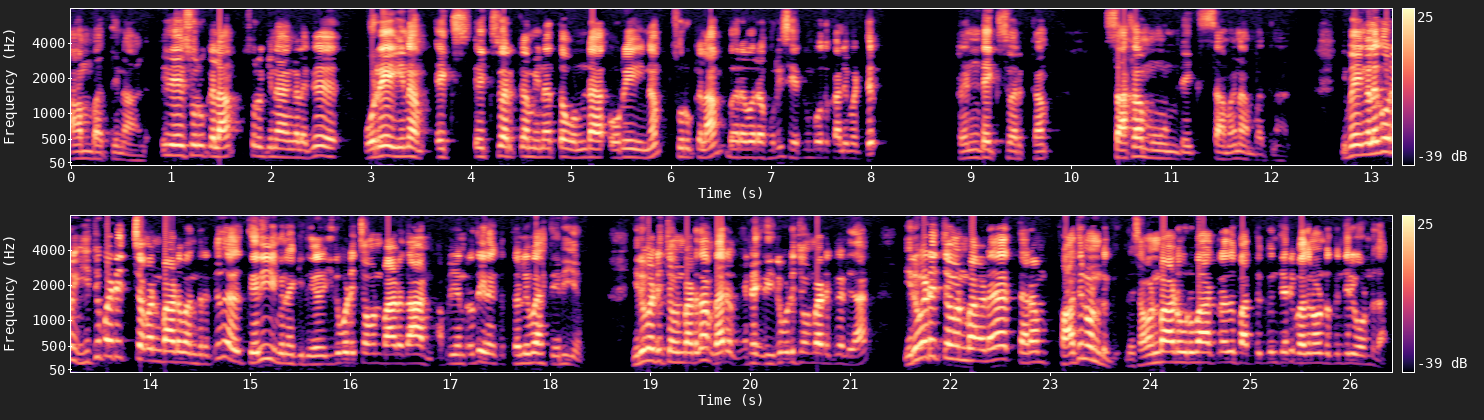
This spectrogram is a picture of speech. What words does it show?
ஐம்பத்தி நாலு. இதை சுருக்கலாம். சுருக்கினா எங்களுக்கு ஒரே இனம் எக்ஸ் எக்ஸ் வர்க்கம் இனத்தை உண்ட ஒரே இனம் சுருக்கலாம் வேற வேற குறி சேர்க்கும் போது கழிவட்டு ரெண்டு எக்ஸ் வர்க்கம் சக மூன்று எக்ஸ் சமன் ஐம்பத்தி நாலு. இப்ப எங்களுக்கு ஒரு இருபடி சமன்பாடு வந்திருக்கு அது தெரியும் எனக்கு இது இருபடி சமன்பாடு தான் அப்படின்றது எனக்கு தெளிவா தெரியும். இருபடி சமன்பாடு தான் வரும் எனக்கு இருபடி சமன்பாடு கேள்விதான். இருபடி சமன்பாடு தரம் பதினொன்றுக்கு இந்த சமன்பாடு உருவாக்குறது பத்துக்கும் சரி பதினொன்றுக்கும் சரி ஒன்றுதான்.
